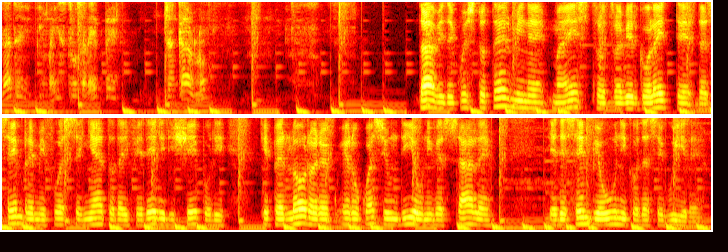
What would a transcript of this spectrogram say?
scusate, il maestro sarebbe Giancarlo? Davide, questo termine maestro, tra virgolette, da sempre mi fu assegnato dai fedeli discepoli che per loro ero, ero quasi un Dio universale ed esempio unico da seguire.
